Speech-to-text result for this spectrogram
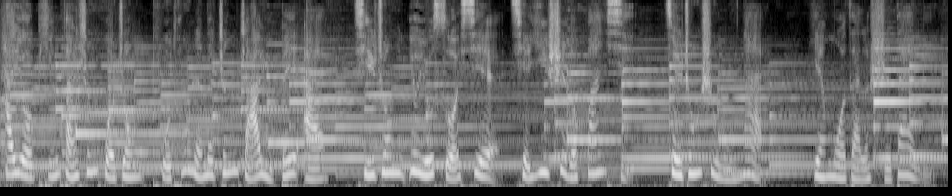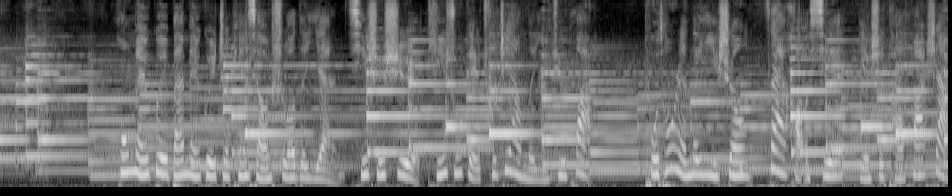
还有平凡生活中普通人的挣扎与悲哀，其中又有琐屑且易逝的欢喜，最终是无奈，淹没在了时代里。”《红玫瑰白玫瑰》这篇小说的眼，其实是题主给出这样的一句话：普通人的一生再好些也是桃花扇，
